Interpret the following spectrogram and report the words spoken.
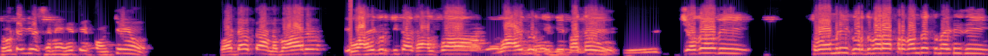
ਛੋਟੇ ਜਿਹੇ ਸੁਨੇਹੇ ਤੇ ਪਹੁੰਚੇ ਹੋ। ਤੁਹਾਡਾ ਧੰਨਵਾਦ। ਵਾਹਿਗੁਰੂ ਜੀ ਕਾ ਖਾਲਸਾ, ਵਾਹਿਗੁਰੂ ਜੀ ਕੀ ਫਤਿਹ। ਜਦੋਂ ਵੀ ਸ਼੍ਰੋਮਣੀ ਗੁਰਦੁਆਰਾ ਪ੍ਰਬੰਧਕ ਕਮੇਟੀ ਦੀ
